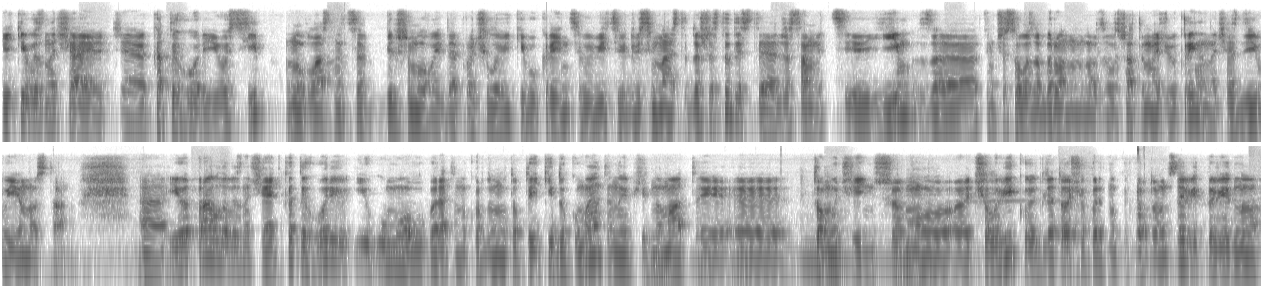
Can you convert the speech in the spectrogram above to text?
які визначають е, категорії осіб. Ну, власне, це більше мова йде про чоловіків українців у віці від 18 до 60, адже саме ці їм за тимчасово заборонено залишати межі України на час дії воєнного стану. І от правила визначають категорію і умову перетину кордону, тобто які документи необхідно мати тому чи іншому чоловіку для того, щоб перетнути кордон. Це відповідно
